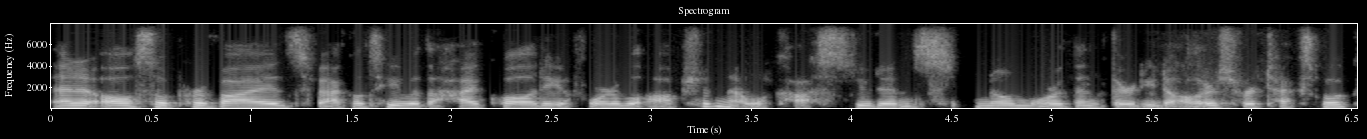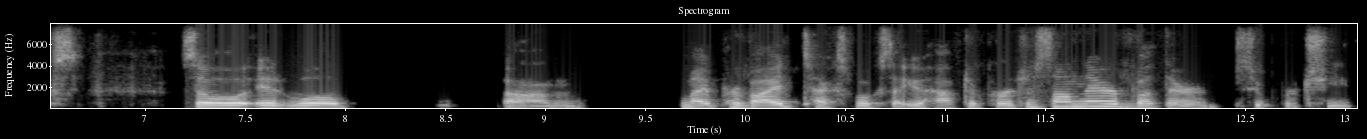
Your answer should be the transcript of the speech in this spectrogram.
and it also provides faculty with a high quality, affordable option that will cost students no more than $30 for textbooks. So it will um, might provide textbooks that you have to purchase on there, but they're super cheap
